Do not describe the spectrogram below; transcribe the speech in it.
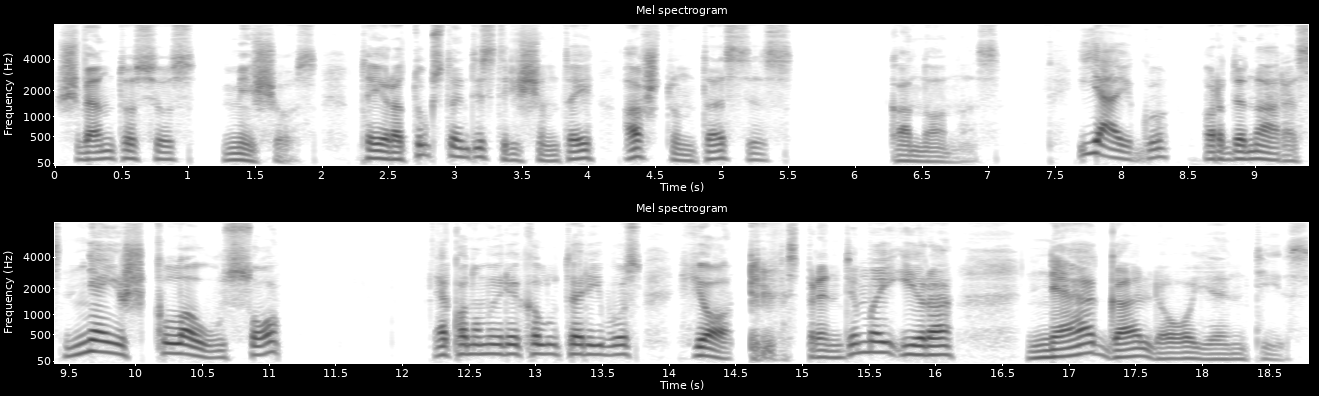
šventosios mišios. Tai yra 1308 kanonas. Jeigu ordinaras neišklauso ekonominių reikalų tarybos, jo sprendimai yra negaliojantis.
